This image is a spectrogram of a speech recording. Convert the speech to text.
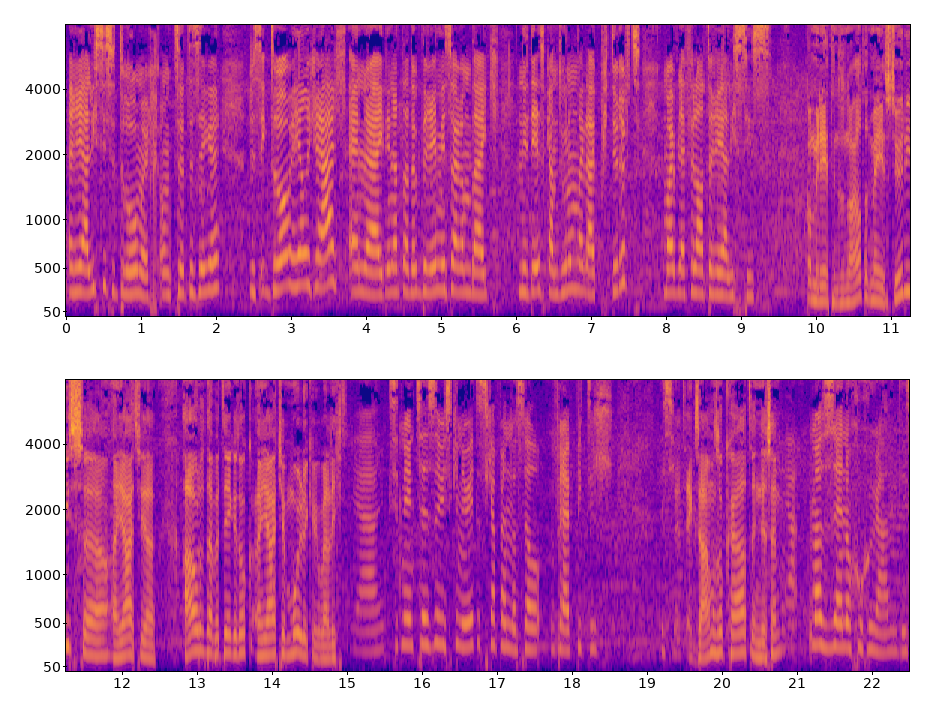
een realistische dromer, om het zo te zeggen. Dus ik droom heel graag en ik denk dat dat ook de reden is waarom dat ik nu deze kan doen, omdat ik dat heb gedurfd. Maar ik blijf wel altijd realistisch. Combineert het nog altijd met je studies? een jaartje ouder, dat betekent ook een jaartje moeilijker wellicht. Ja, ik zit nu in het zesde wiskundewetenschap en dat is wel vrij pittig. Dus ja. Het examens ook gehad in december? Ja, maar ze zijn nog goed gegaan, dus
